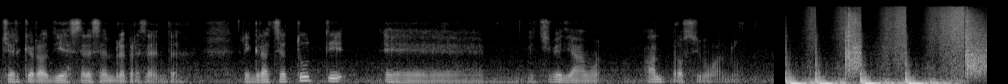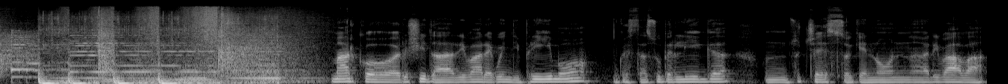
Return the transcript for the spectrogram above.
cercherò di essere sempre presente. Ringrazio a tutti e ci vediamo al prossimo anno. Marco è riuscito ad arrivare quindi primo in questa Super League, un successo che non arrivava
